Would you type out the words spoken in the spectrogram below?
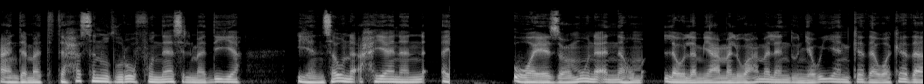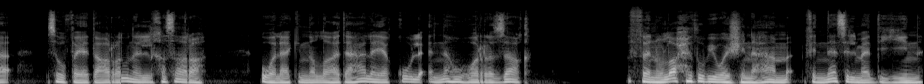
عندما تتحسن ظروف الناس المادية ينسون أحيانا أي ويزعمون أنهم لو لم يعملوا عملا دنيويا كذا وكذا سوف يتعرضون للخسارة. ولكن الله تعالى يقول أنه هو الرزاق. فنلاحظ بوجه عام في الناس الماديين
